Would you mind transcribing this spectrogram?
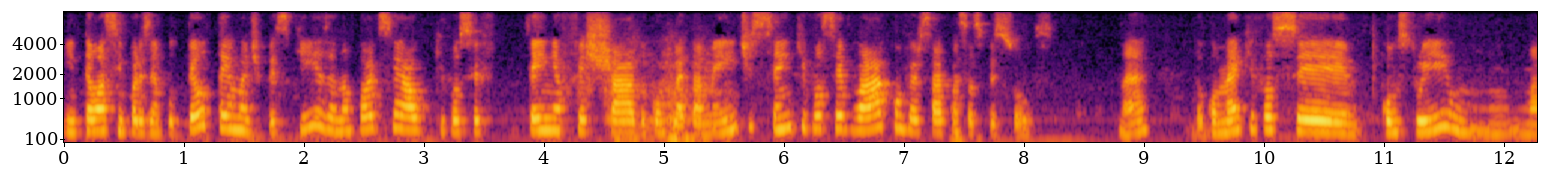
Então, assim, por exemplo, o teu tema de pesquisa não pode ser algo que você tenha fechado completamente sem que você vá conversar com essas pessoas, né? Então, como é que você construir um, uma,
